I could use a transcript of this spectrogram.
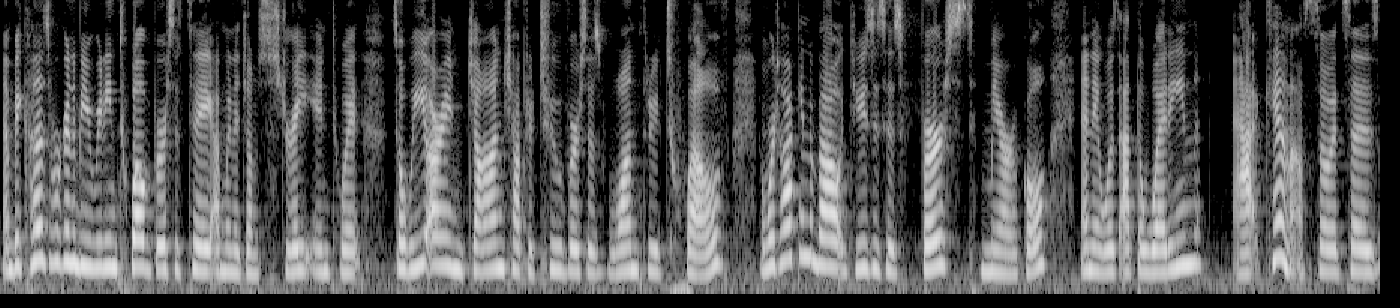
And because we're going to be reading 12 verses today, I'm going to jump straight into it. So we are in John chapter 2, verses 1 through 12. And we're talking about Jesus' first miracle, and it was at the wedding at Cana. So it says,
